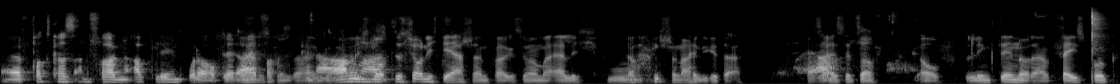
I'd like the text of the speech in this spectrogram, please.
äh, Podcast-Anfragen ablehnt oder ob der da Ja, einfach sein, keine. Ahnung Ich glaube, das ist auch nicht die erste Anfrage, sind wir mal ehrlich. Mhm. Da waren schon einige da. Sei Ja, es jetzt auf, auf LinkedIn oder Facebook.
